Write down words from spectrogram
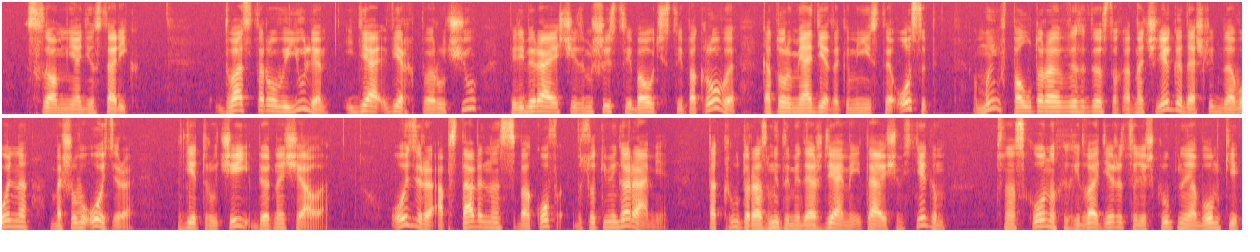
— сказал мне один старик. 22 июля, идя вверх по ручью, перебираясь через мшистые болотистые покровы, которыми одета каменистая осыпь, мы в полутора верстах от ночлега дошли до довольно большого озера, где этот ручей берет начало. Озеро обставлено с боков высокими горами, так круто размытыми дождями и тающим снегом, что на склонах их едва держатся лишь крупные обломки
